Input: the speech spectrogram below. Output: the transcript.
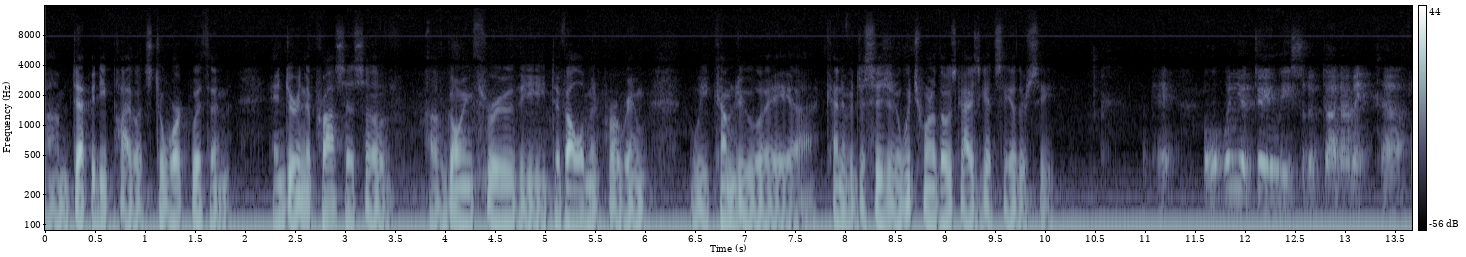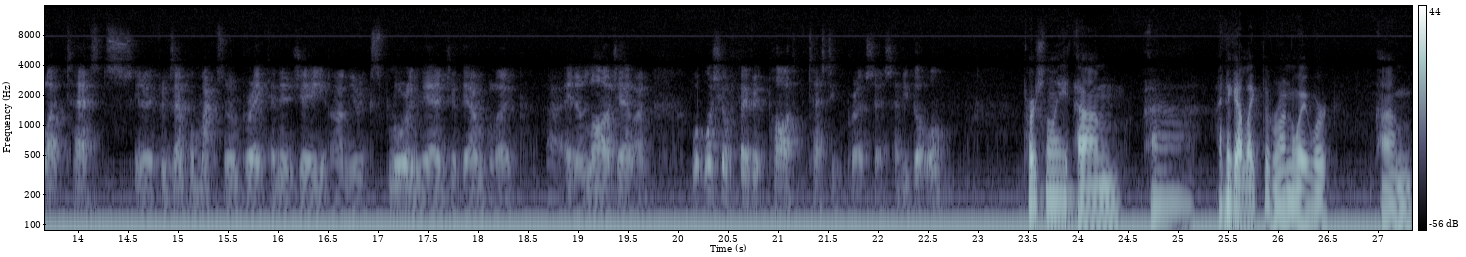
um, deputy pilots to work with him. And during the process of, of going through the development program, we come to a uh, kind of a decision of which one of those guys gets the other seat. Okay. When you're doing these sort of dynamic uh, flight tests, you know, for example, maximum brake energy, um, you're exploring the edge of the envelope uh, in a large airline. What, what's your favourite part of the testing process? Have you got one? Personally, um, uh, I think I like the runway work. Um,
